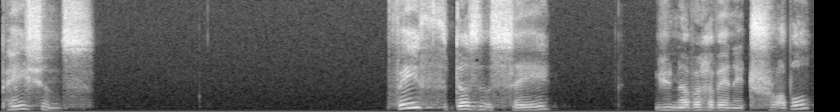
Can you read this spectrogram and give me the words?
patience. Faith doesn't say you never have any trouble.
